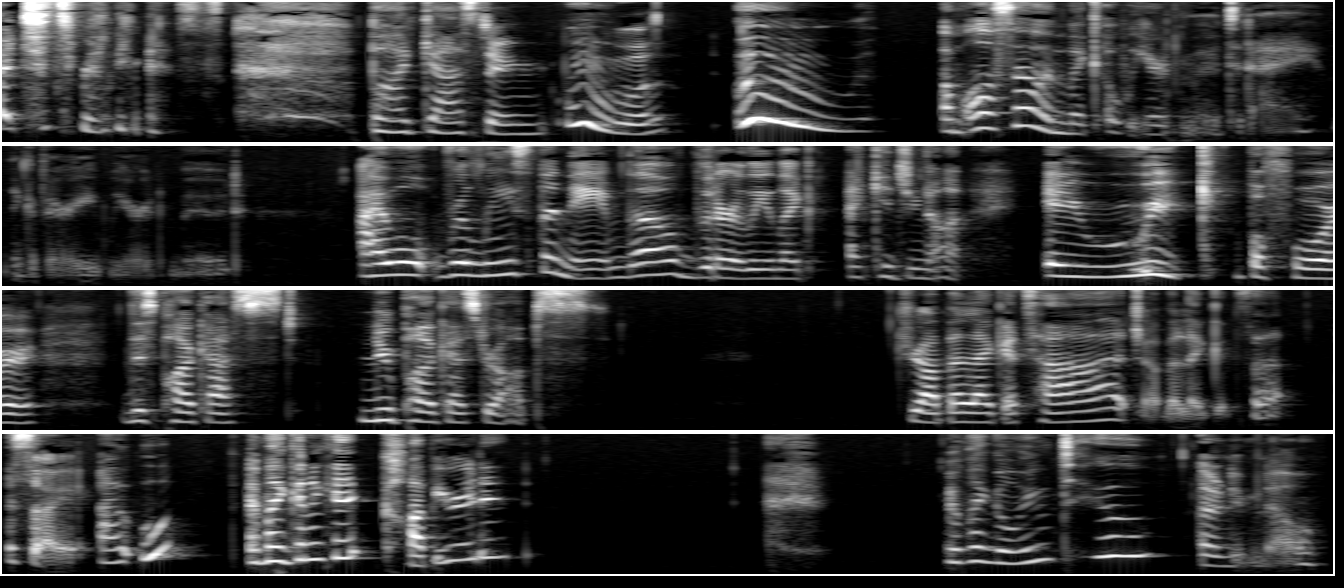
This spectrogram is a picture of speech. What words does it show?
I just really miss podcasting. Ooh, ooh. I'm also in like a weird mood today, like a very weird mood. I will release the name though, literally, like, I kid you not, a week before this podcast new podcast drops. Drop it like it's hot, drop it like it's hot. Sorry, I, ooh, am I gonna get copyrighted? Am I going to? I don't even know.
